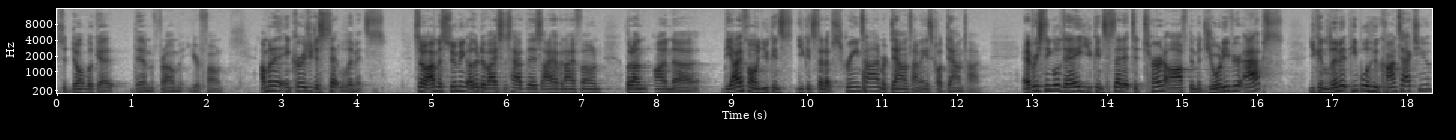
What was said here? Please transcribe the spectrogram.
So don't look at them from your phone. I'm going to encourage you to set limits. So I'm assuming other devices have this. I have an iPhone, but on, on uh, the iPhone, you can, you can set up screen time or downtime. I think it's called downtime. Every single day, you can set it to turn off the majority of your apps. You can limit people who contact you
